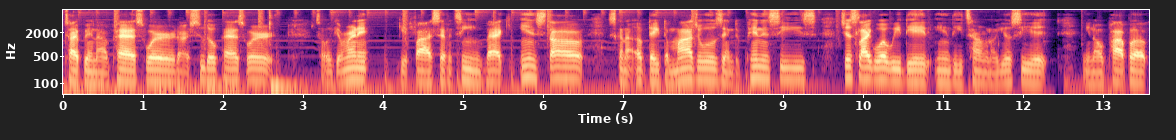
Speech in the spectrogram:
type in our password our sudo password so we can run it get 517 back installed it's going to update the modules and dependencies just like what we did in the terminal. You'll see it you know pop up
